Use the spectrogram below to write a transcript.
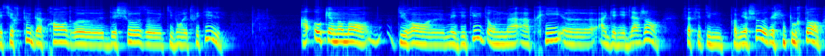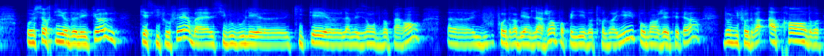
et surtout d'apprendre des choses qui vont être utiles. À aucun moment durant euh, mes études on m'a appris euh, à gagner de l'argent. Ça c'est une première chose et pourtant au sortir de l'école qu'est-ce qu'il faut faire? Ben, Si vous voulez euh, quitter la maison de vos parents il vous faudra bien de l'argent pour payer votre loyer, pour manger etc. Donc il faudra apprendre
